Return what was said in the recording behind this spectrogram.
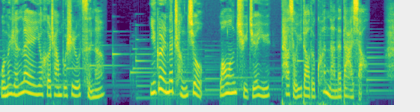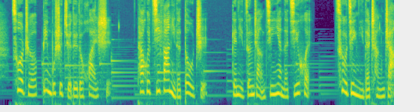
我们人类又何尝不是如此呢？一个人的成就往往取决于他所遇到的困难的大小。挫折并不是绝对的坏事，它会激发你的斗志，给你增长经验的机会，促进你的成长。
